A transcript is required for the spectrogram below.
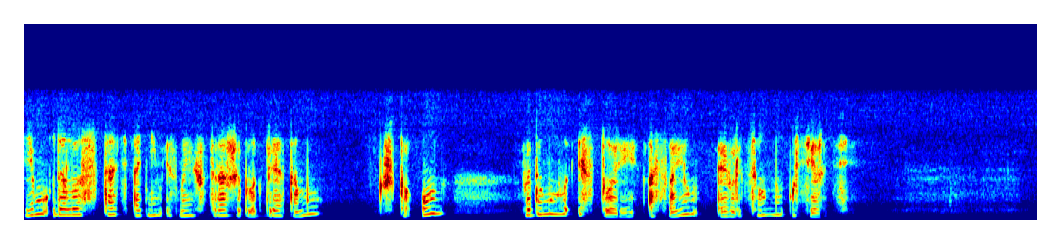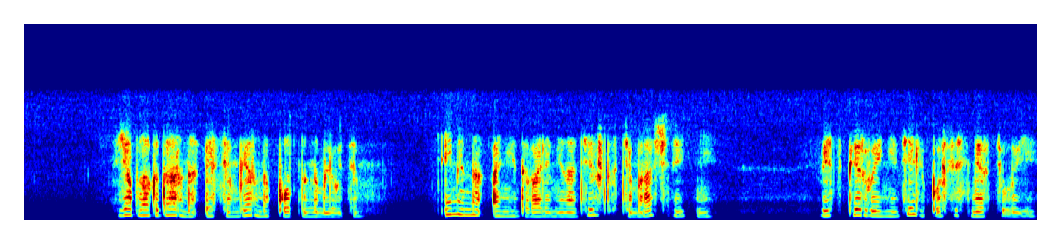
Ему удалось стать одним из моих стражей благодаря тому, что он выдумывал истории о своем революционном усердии. Я благодарна этим верно подданным людям. Именно они давали мне надежду в те мрачные дни. Ведь первые недели после смерти Луи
